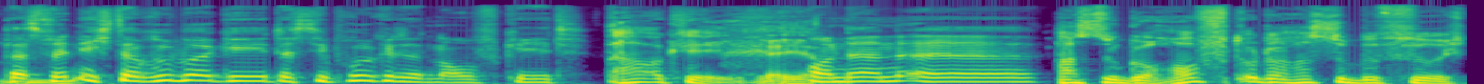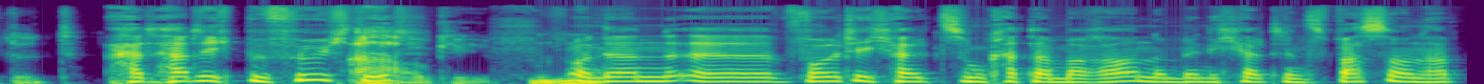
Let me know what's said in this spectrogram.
dass wenn ich darüber gehe, dass die Brücke dann aufgeht. Ah, okay. Ja, ja. Und dann äh, hast du gehofft oder hast du befürchtet? Hat, hatte ich befürchtet. Ah, okay. Mhm. Und dann äh, wollte ich halt zum Katamaran und dann bin ich halt ins Wasser und habe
